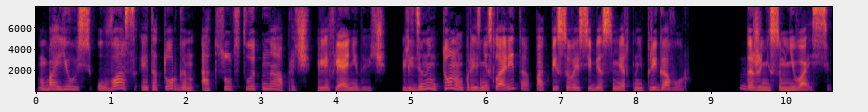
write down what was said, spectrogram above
«Боюсь, у вас этот орган отсутствует напрочь, Лев Леонидович», ледяным тоном произнесла Рита, подписывая себе смертный приговор. «Даже не сомневайся».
